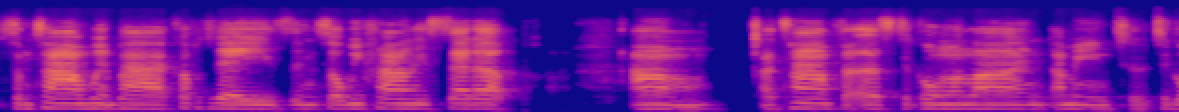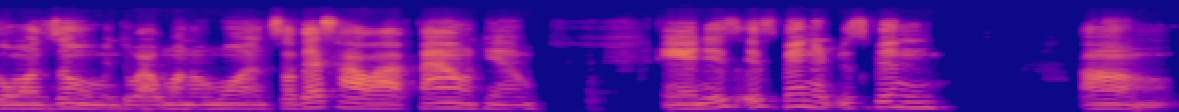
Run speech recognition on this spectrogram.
some time went by, a couple of days, and so we finally set up um, a time for us to go online, I mean, to, to go on Zoom and do our one-on-one. So that's how I found him. And it's, it's been, it's been, um,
